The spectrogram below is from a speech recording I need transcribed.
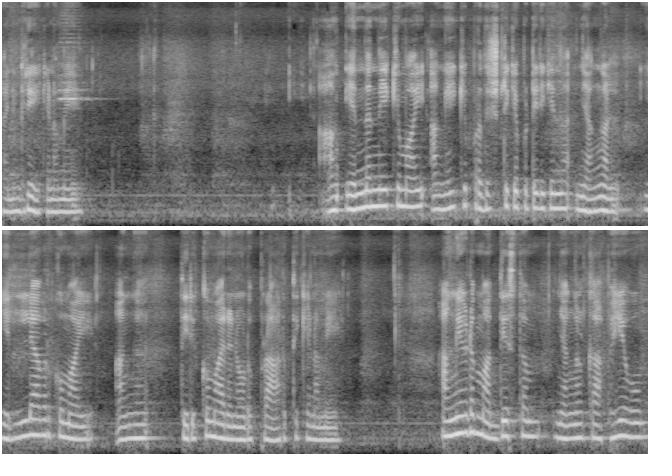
അനുഗ്രഹിക്കണമേ. എന്നേക്കുമായി അങ്ങേക്ക് പ്രതിഷ്ഠിക്കപ്പെട്ടിരിക്കുന്ന ഞങ്ങൾ എല്ലാവർക്കുമായി അങ്ങ് തിരുക്കുമാരനോട് പ്രാർത്ഥിക്കണമേ. അങ്ങയുടെ മധ്യസ്ഥം ഞങ്ങൾക്ക് അഭയവും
